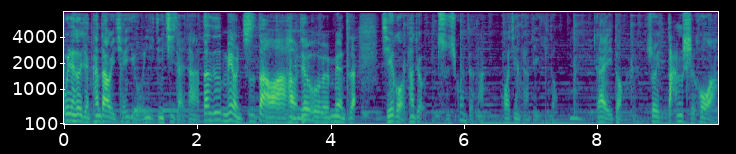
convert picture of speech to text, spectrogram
威廉赫歇尔看到以前有人已经记载他，但是没有人知道啊，哈，就我没有人知道，结果他就持续观察他，发现他在移动，嗯，在移动，所以当时候啊，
